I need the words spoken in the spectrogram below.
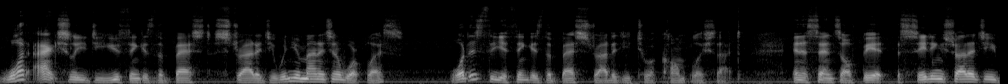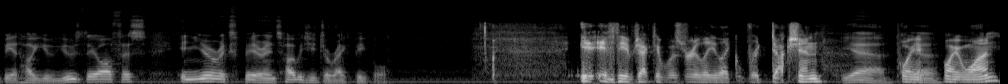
what actually do you think is the best strategy when you're managing a workplace? What is do you think is the best strategy to accomplish that? In a sense of be it a seating strategy, be it how you use the office. In your experience, how would you direct people? If the objective was really like reduction, yeah, point, yeah. point one,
